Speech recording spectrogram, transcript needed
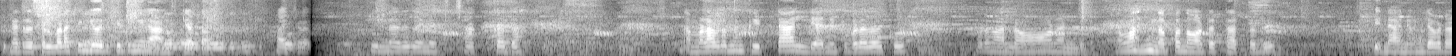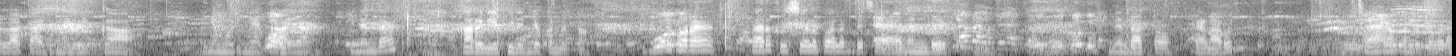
പിന്നെ ഡ്രസ്സൽ വടക്ക് ഇങ്ങനെ ഒരുക്കിയിട്ട് ഇങ്ങനെ കാണിക്കാം കേട്ടോ. ബാക്കിയുള്ള- പിന്നെ അത് കഴിഞ്ഞിട്ട് ചക്കത നമ്മളവിടെ ഒന്നും കിട്ടാനില്ല. എനിക്ക് ഇവിടെ നോക്കൂ ഇവിടെ നല്ലോണം ഉണ്ട്. ഞാൻ വന്നപ്പോൾ നോട്ടിട്ടത് പിന്നെ അനുവിന്റെ അവിടെ ഉള്ള അരിമല്ലിക്ക പിന്നെ മുരിങ്ങക്കായ പിന്നെന്താ? കറിവേപ്പിലിന്റെ ഒക്കെ ഉണ്ട് കേട്ടോ. പിന്നെ കുറേ വേറെ കൃഷികൾ പോലെ ഉണ്ട്. ചേനുണ്ട് പിന്നെ ഇതാട്ടോ കിണർ ചേനൊക്കെ ഉണ്ട് ഇവിടെ.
